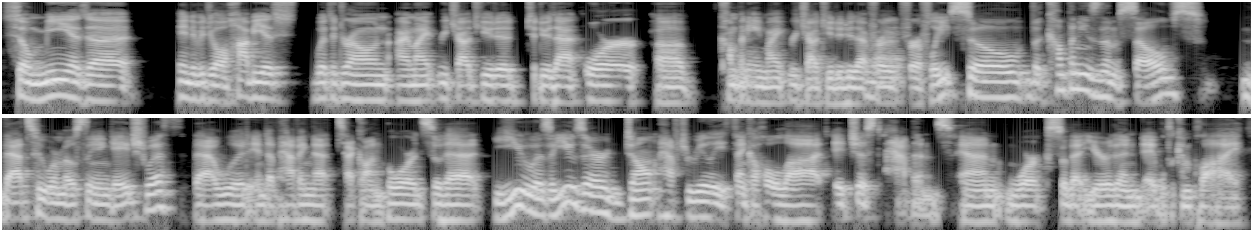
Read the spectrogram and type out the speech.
So me as a individual hobbyist with a drone, I might reach out to you to to do that, or a company might reach out to you to do that for for a fleet. So the companies themselves that's who we're mostly engaged with that would end up having that tech on board so that you as a user don't have to really think a whole lot. It just happens and works so that you're then able to comply.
